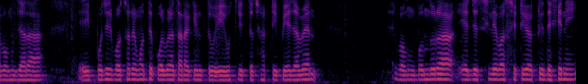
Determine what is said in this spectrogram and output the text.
এবং যারা এই পঁচিশ বছরের মধ্যে পড়বে না, তারা কিন্তু এই অতিরিক্ত ছাড়টি পেয়ে যাবেন। এবং বন্ধুরা, এর যে সিলেবাস, সেটিও একটু দেখে নিই।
